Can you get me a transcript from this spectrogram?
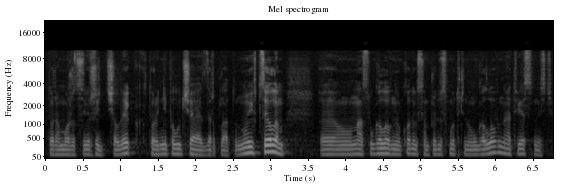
которое может совершить человек, который не получает зарплату. Ну и в целом э, у нас уголовным кодексом предусмотрена уголовная ответственность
